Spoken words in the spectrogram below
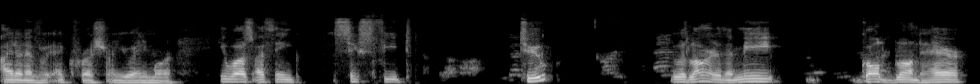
I don't have a crush on you anymore." He was, I think, six feet two. He was longer than me, gold blonde hair,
